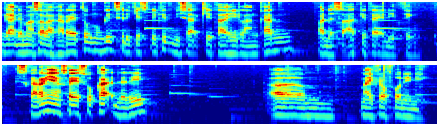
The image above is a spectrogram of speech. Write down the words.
nggak ada masalah karena itu mungkin sedikit-sedikit bisa kita hilangkan pada saat kita editing sekarang yang saya suka dari um, mikrofon ini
